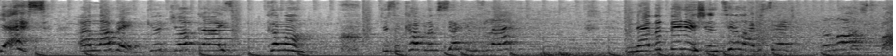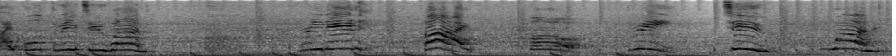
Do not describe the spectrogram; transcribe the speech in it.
Yes, I love it. Good job, guys. Come on. Just a couple of seconds left. Never finish until I've said the last five, four, three, two, one. Breathe in. Five, four, three, two, one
